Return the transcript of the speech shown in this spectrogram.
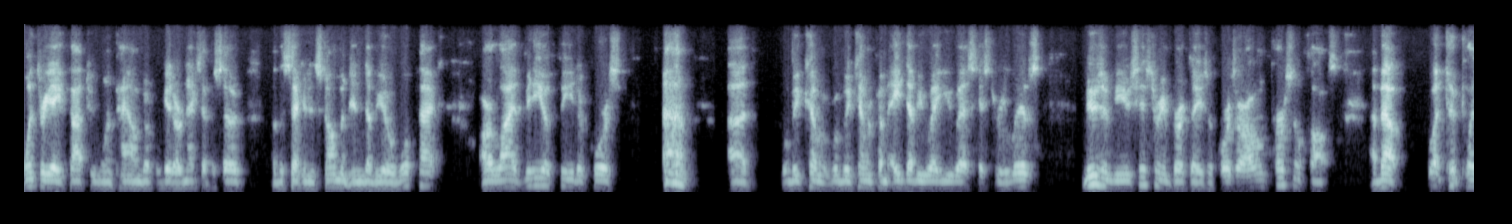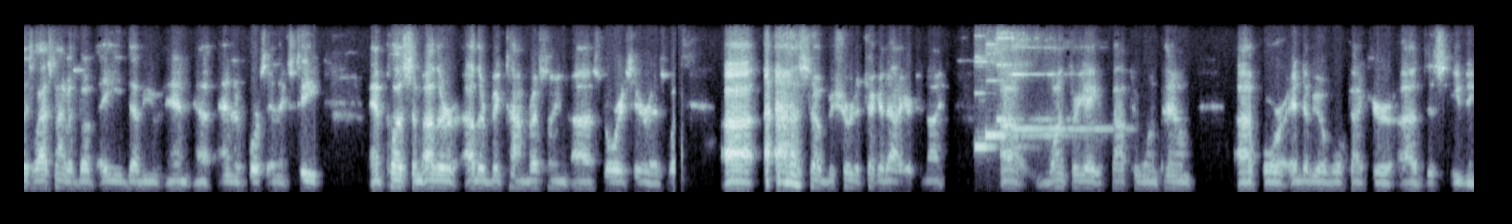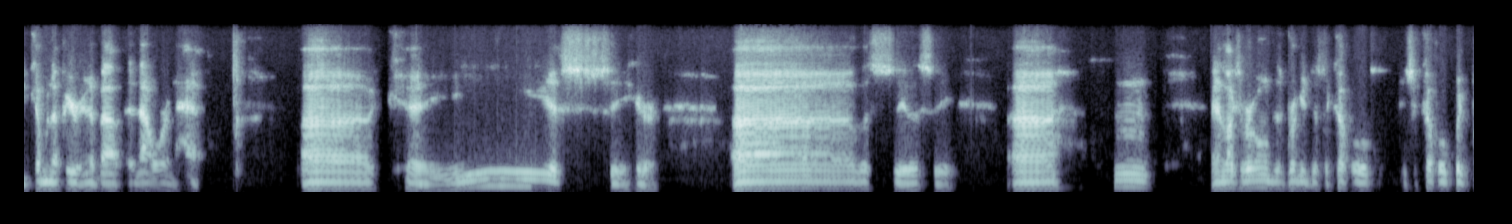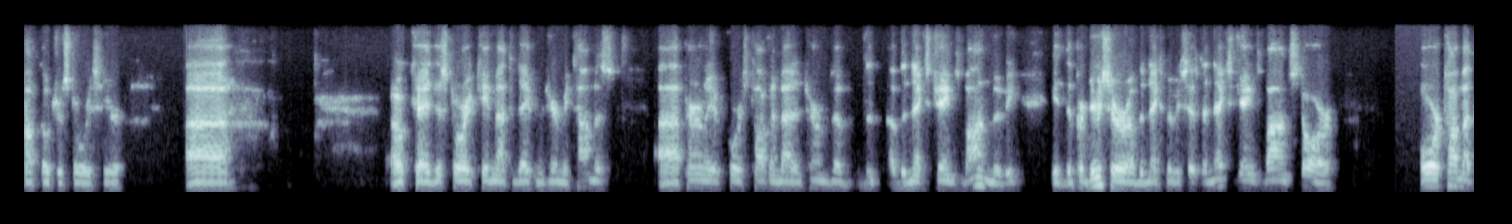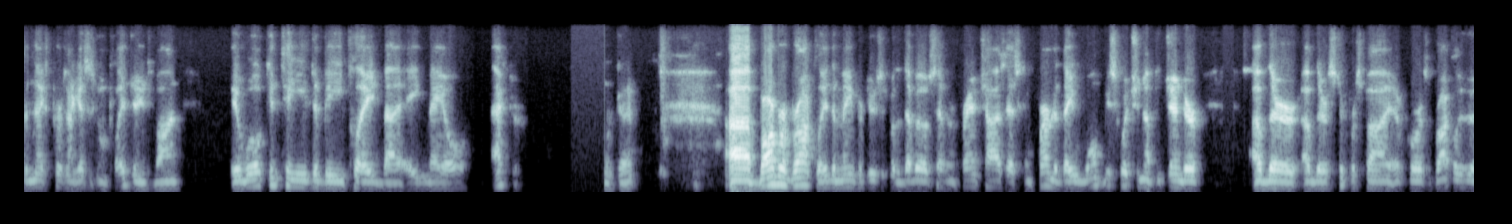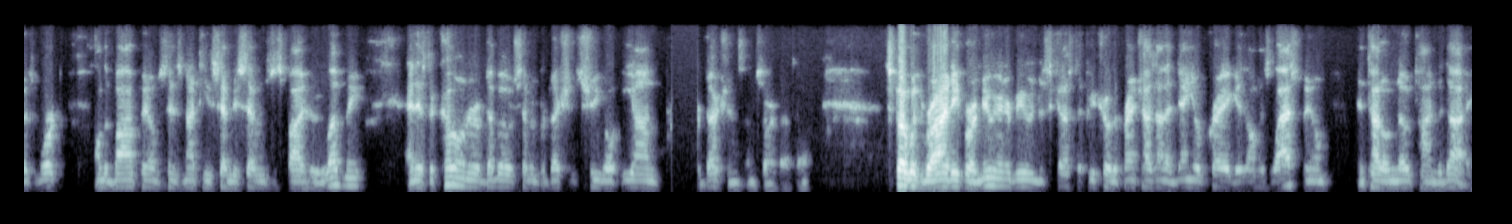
138-521 pound. Don't forget our next episode of the second installment, NWO Wolfpack. Our live video feed, of course, uh, will be coming will be coming from AWA US History Lives. News and views, history and birthdays, of course, our own personal thoughts about what took place last night with both AEW and uh, and of course NXT, and plus some other other big time wrestling uh, stories here as well. Uh, so be sure to check it out here tonight. Uh, one three eight five two one pound uh, for NWO Wolfpack here uh, this evening, coming up here in about an hour and a half. Okay, let's see here. Uh, let's see, let's see. Uh, hmm. And like I said, we're going to just bring you just a couple, just a couple quick pop culture stories here. Uh, okay, this story came out today from Jeremy Thomas. Uh, apparently, of course, talking about in terms of the of the next James Bond movie. It, the producer of the next movie says the next James Bond star, or talking about the next person, I guess is going to play James Bond, it will continue to be played by a male actor. Okay. Uh, Barbara Broccoli, the main producer for the 007 franchise, has confirmed that they won't be switching up the gender of their of their super spy. Of course, Broccoli, who has worked on the Bond film since 1977's The Spy Who Loved Me, and is the co-owner of 007 Productions Shingle Eon Productions. I'm sorry about that. Spoke with Variety for a new interview and discussed the future of the franchise now that Daniel Craig is on his last film entitled No Time to Die.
